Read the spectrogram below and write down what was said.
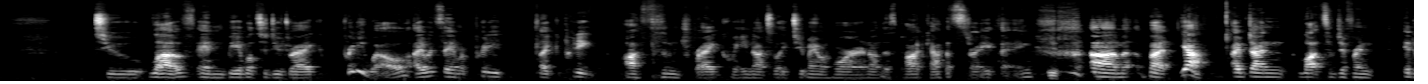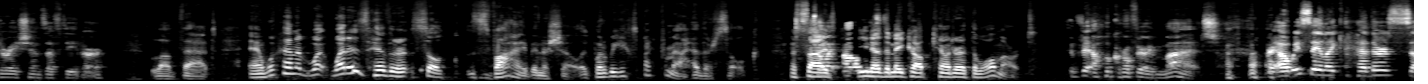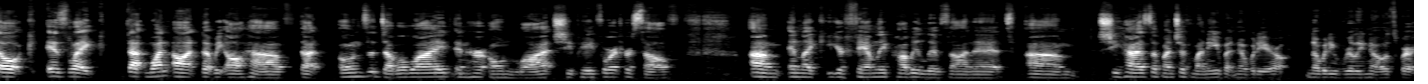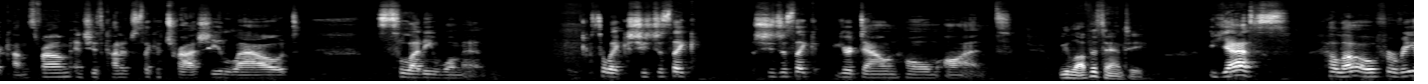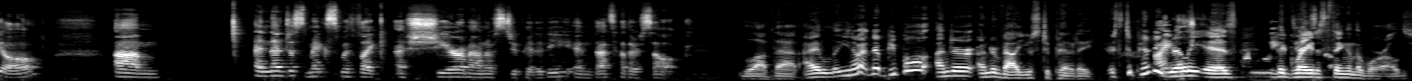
to love and be able to do drag pretty well. I would say I'm a pretty like pretty awesome drag queen, not to like toot my own horn on this podcast or anything. Um, but yeah, I've done lots of different iterations of theater. Love that. And what kind of what what is Heather Silk's vibe in a show? Like, what do we expect from a Heather Silk besides I you know the makeup counter at the Walmart? Oh, girl, very much. I always say like Heather's Silk is like that one aunt that we all have that owns a double wide in her own lot. She paid for it herself. Um, and like your family probably lives on it. Um, she has a bunch of money, but nobody nobody really knows where it comes from, and she's kind of just like a trashy, loud, slutty woman. So like she's just like she's just like your down home aunt. We love this auntie. Yes. Hello, for real. Um and then just mixed with like a sheer amount of stupidity and that's Heather Silk. Love that. I you know what? People under undervalue stupidity. Stupidity I really is the greatest so. thing in the world.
